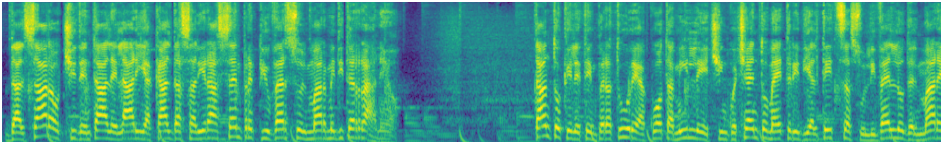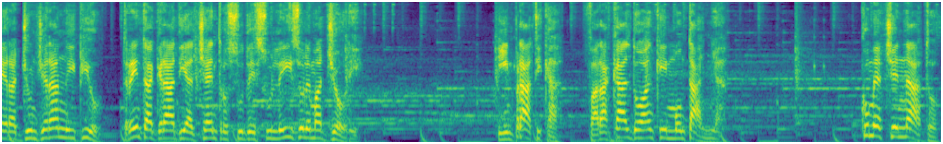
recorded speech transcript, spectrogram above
Dal Sahara occidentale l'aria calda salirà sempre più verso il mar Mediterraneo. Tanto che le temperature a quota 1500 metri di altezza sul livello del mare raggiungeranno i più 30 gradi al centro-sud e sulle isole maggiori. In pratica, farà caldo anche in montagna. Come accennato,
